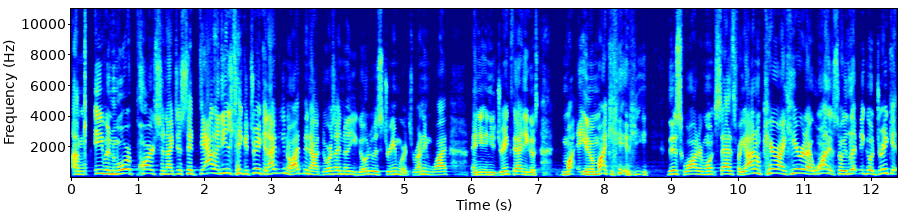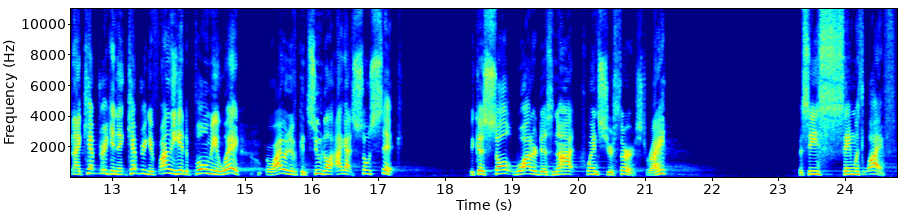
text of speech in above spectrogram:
I'm even more parched. And I just said, Dad, I need to take a drink. And I, you know, I've been outdoors. I know you go to a stream where it's running wide, and you, and you drink that, and he goes, you know, Mike, this water won't satisfy you. I don't care. I hear it. I want it. So he let me go drink it, and I kept drinking it, kept drinking it. Finally, he had to pull me away, or I would have consumed a lot. I got so sick because salt water does not quench your thirst, right? But see, same with life.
